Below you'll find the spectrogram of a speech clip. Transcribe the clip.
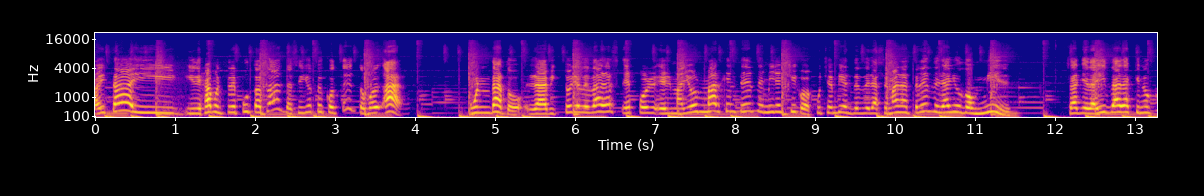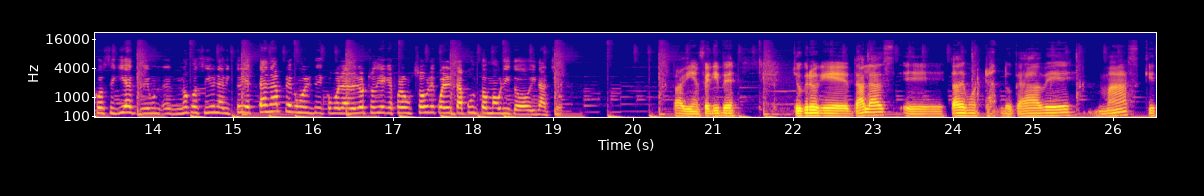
ahí está y, y dejamos en 3 puntos Atlanta, así yo estoy contento. Ah, un dato, la victoria de Dallas es por el mayor margen desde, miren chicos, escuchen bien, desde la semana 3 del año 2000. O sea que de ahí Dallas que no conseguía, eh, eh, no consiguió una victoria tan amplia como, como la del otro día que fueron sobre 40 puntos Maurito y Nacho. Está bien, Felipe. Yo creo que Dallas eh, está demostrando cada vez más que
